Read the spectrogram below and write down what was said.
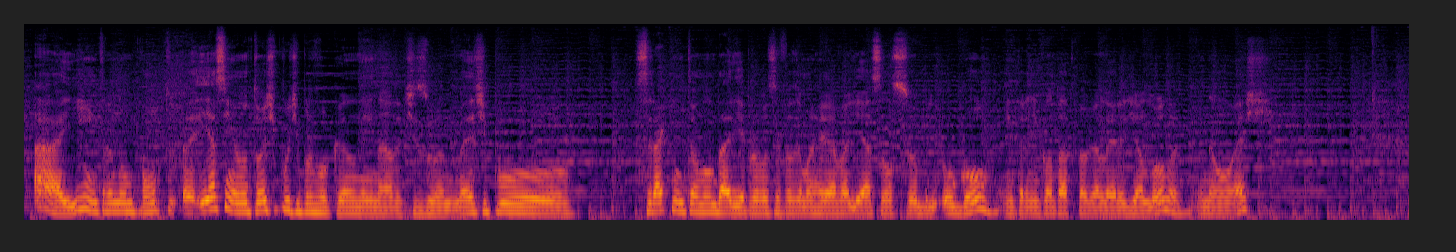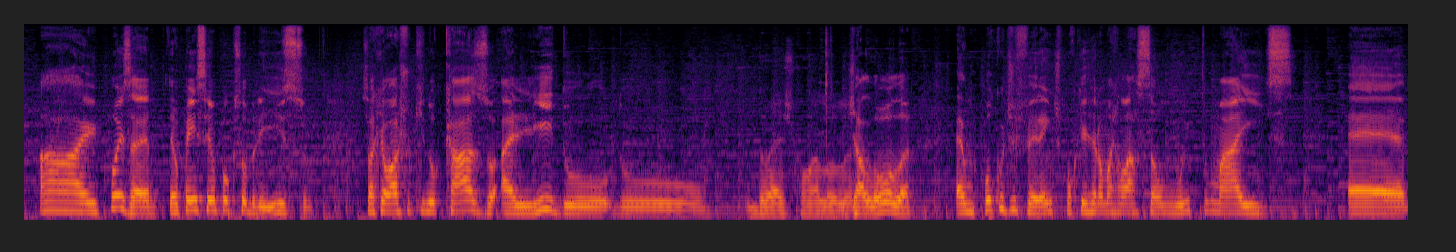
Aí entra num ponto. E assim, eu não tô tipo te provocando nem nada, te zoando, mas tipo. Será que então não daria pra você fazer uma reavaliação sobre o Gol entrando em contato com a galera de Alola e não o Ash? Ai, pois é, eu pensei um pouco sobre isso. Só que eu acho que no caso ali do. do. Do Ash com a Lola. de Alola é um pouco diferente porque gera uma relação muito mais. É.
